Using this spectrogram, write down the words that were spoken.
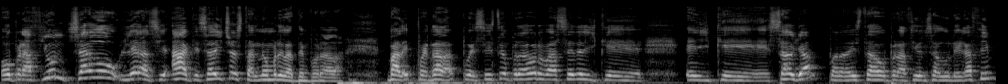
Operación Shadow Legacy Ah, que se ha dicho hasta el nombre de la temporada Vale, pues nada, pues este operador va a ser el que El que salga para esta operación Shadow Legacy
